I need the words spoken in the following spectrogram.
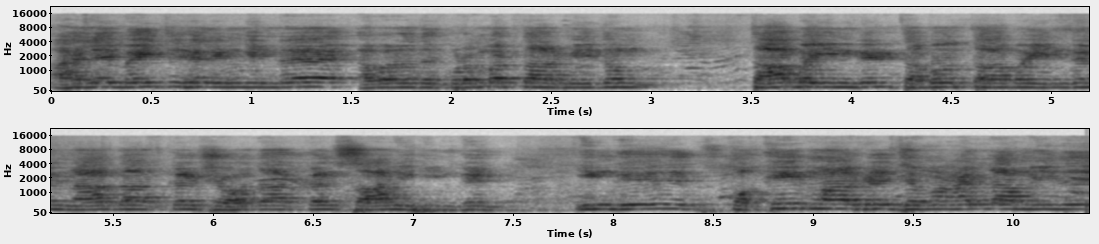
அகலே பைத்துகள் என்கின்ற அவரது குடும்பத்தார் மீதும் தாபையின்கள் தபு தாபையின்கள் நாதாக்கள் ஷோதாக்கள் சாலிஹீன்கள் இங்கு பக்கீர்மார்கள் ஜமாஅல்லா மீது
